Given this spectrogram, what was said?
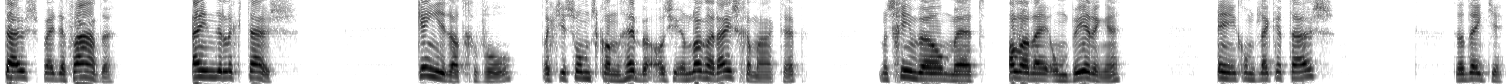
thuis bij de Vader, eindelijk thuis. Ken je dat gevoel dat je soms kan hebben als je een lange reis gemaakt hebt? Misschien wel met allerlei ontberingen en je komt lekker thuis? Dan denk je,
